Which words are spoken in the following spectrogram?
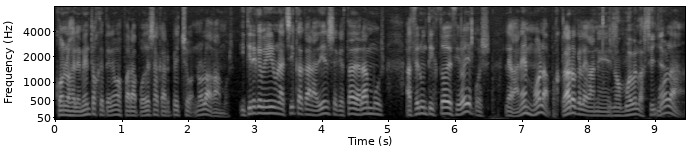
con los elementos que tenemos para poder sacar pecho, no lo hagamos. Y tiene que venir una chica canadiense que está de Erasmus a hacer un TikTok y decir, oye, pues Leganés mola. Pues claro que Leganés Y nos mueve la silla. Mola.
